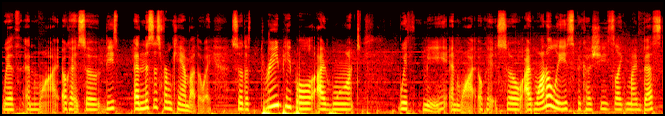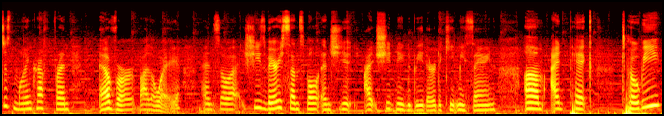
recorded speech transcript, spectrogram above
with and why? Okay, so these, and this is from Cam, by the way. So the three people I'd want with me and why. Okay, so I'd want Elise because she's like my bestest Minecraft friend ever, by the way and so uh, she's very sensible and she I, she'd need to be there to keep me sane um, i'd pick toby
